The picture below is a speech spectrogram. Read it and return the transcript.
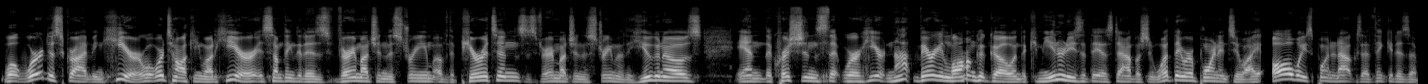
what we're describing here, what we're talking about here, is something that is very much in the stream of the Puritans. It's very much in the stream of the Huguenots and the Christians that were here not very long ago and the communities that they established and what they were pointing to. I always point it out because I think it is a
